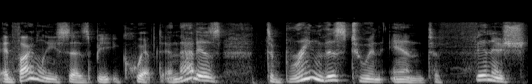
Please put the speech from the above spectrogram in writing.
And finally, he says, be equipped. And that is to bring this to an end, to finish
